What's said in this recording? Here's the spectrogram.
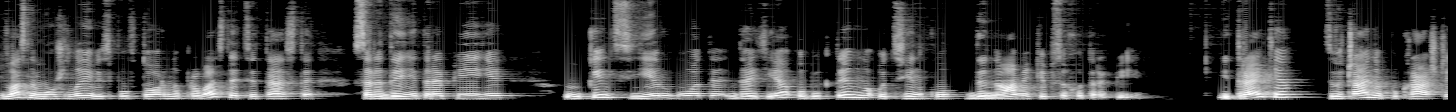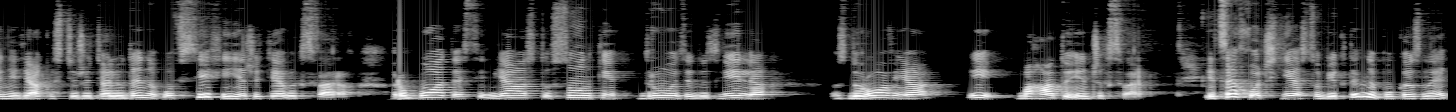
І, власне, можливість повторно провести ці тести в середині терапії, у кінці роботи дає об'єктивну оцінку динаміки психотерапії. І третє звичайно, покращення якості життя людини у всіх її життєвих сферах: робота, сім'я, стосунки, друзі, дозвілля, здоров'я і багато інших сфер. І це, хоч є суб'єктивний показник,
